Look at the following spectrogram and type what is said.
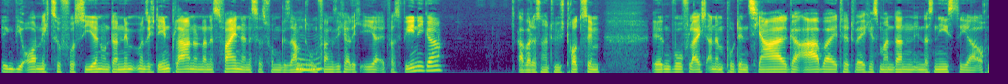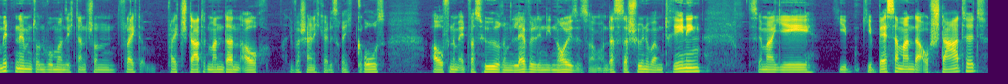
irgendwie ordentlich zu forcieren und dann nimmt man sich den Plan und dann ist fein, dann ist das vom Gesamtumfang sicherlich eher etwas weniger. Aber das ist natürlich trotzdem irgendwo vielleicht an einem Potenzial gearbeitet, welches man dann in das nächste Jahr auch mitnimmt und wo man sich dann schon, vielleicht, vielleicht startet man dann auch, die Wahrscheinlichkeit ist recht groß, auf einem etwas höheren Level in die neue Saison. Und das ist das Schöne beim Training, dass immer je, je, je besser man da auch startet,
